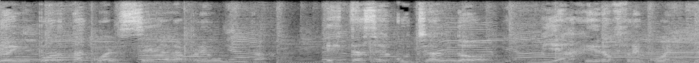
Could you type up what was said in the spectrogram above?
No importa cuál sea la pregunta. Estás escuchando Viajero Frecuente.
